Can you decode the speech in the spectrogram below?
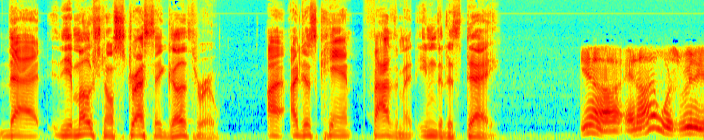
that the emotional stress they go through, I, I just can't fathom it, even to this day. Yeah, and I was really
